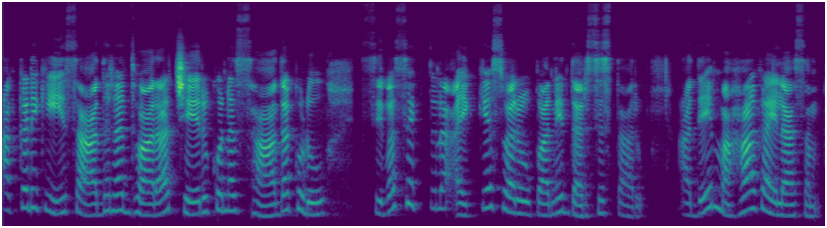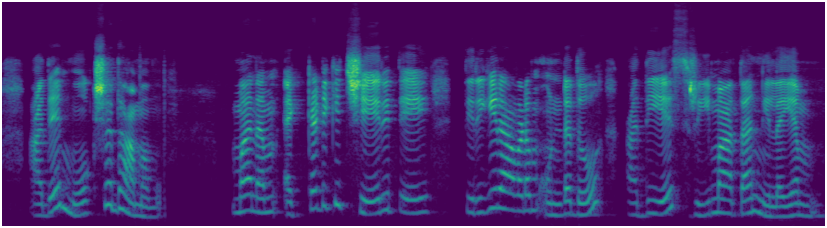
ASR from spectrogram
అక్కడికి సాధన ద్వారా చేరుకున్న సాధకుడు శివశక్తుల ఐక్య స్వరూపాన్ని దర్శిస్తారు. అదే మహాకైలాసం అదే మోక్షధామము. మనం ఎక్కడికి చేరితే తిరిగి రావడం ఉండదో అదియే శ్రీమాత నిలయం.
